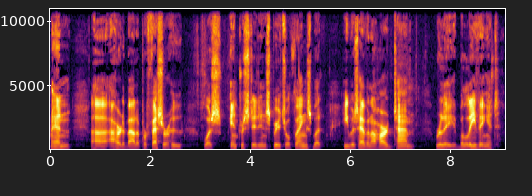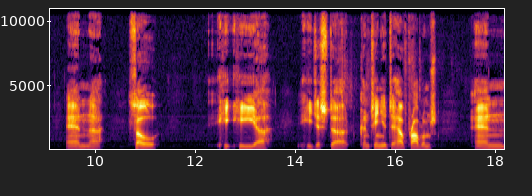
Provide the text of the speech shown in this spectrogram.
And uh, I heard about a professor who was interested in spiritual things, but he was having a hard time really believing it. And uh, so he, he uh, he just uh, continued to have problems, and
